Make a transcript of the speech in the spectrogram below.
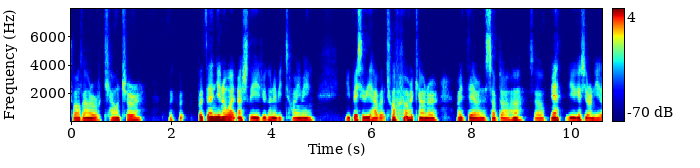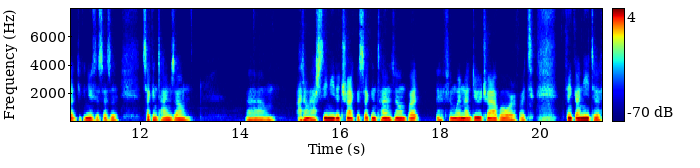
12 hour counter, like but, but then you know what actually if you're going to be timing you basically have a 12 hour counter right there in the sub dial huh? So yeah you guess you don't need it. You can use this as a second time zone. Um, I don't actually need to track a second time zone but if and when I do travel or if I think I need to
